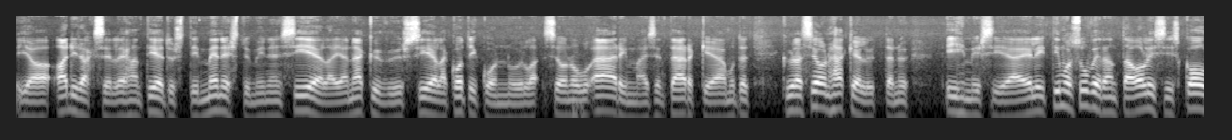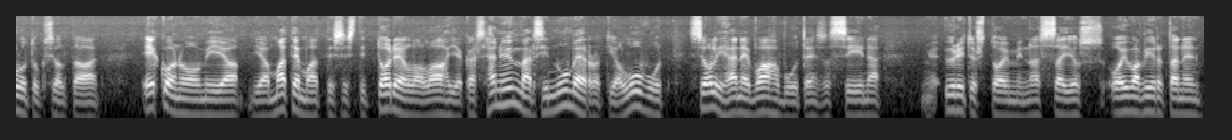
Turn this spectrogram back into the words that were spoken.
ja Adidaksellehan tietysti menestyminen siellä ja näkyvyys siellä kotikonnuilla, se on ollut äärimmäisen tärkeää, mutta kyllä se on häkellyttänyt ihmisiä. Eli Timo Suviranta oli siis koulutukseltaan ekonomi ja, ja matemaattisesti todella lahjakas. Hän ymmärsi numerot ja luvut, se oli hänen vahvuutensa siinä yritystoiminnassa, jos Oiva Virtanen,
